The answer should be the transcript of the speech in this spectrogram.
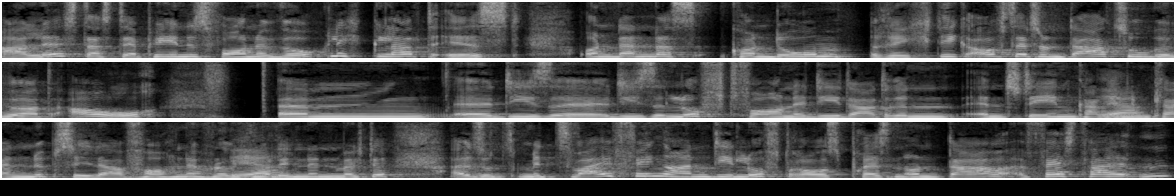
alles, dass der Penis vorne wirklich glatt ist und dann das Kondom richtig aufsetzen. Und dazu gehört auch, ähm, äh, diese, diese Luft vorne, die da drin entstehen kann, ja. in dem kleinen Nüpsi da vorne, oder wie ja. man den nennen möchte. Also mit zwei Fingern die Luft rauspressen und da festhalten.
